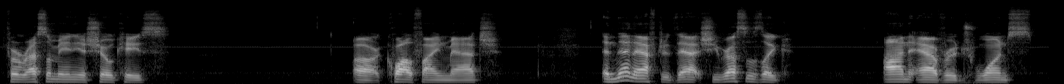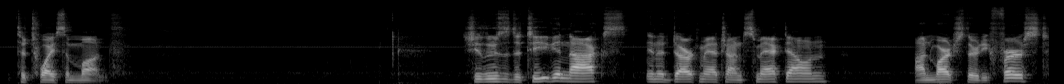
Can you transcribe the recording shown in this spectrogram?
for WrestleMania Showcase uh, qualifying match. And then after that, she wrestles like on average once to twice a month. She loses to Tegan Knox in a dark match on SmackDown on March 31st.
